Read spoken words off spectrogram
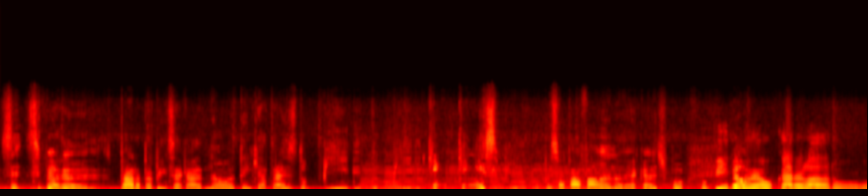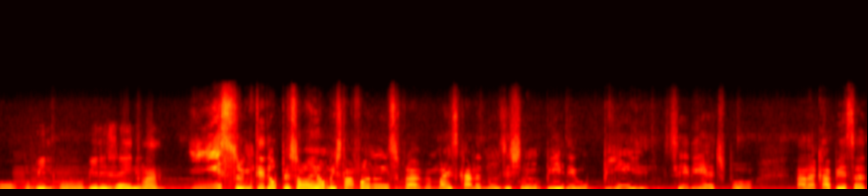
Se, se para pra pensar, cara, não, eu tenho que ir atrás do Billy, do Billy. Quem, quem é esse Billy? O pessoal tava falando, né, cara? Tipo, O Billy não é o cara lá, o, o, o Billy, o Billy Zane lá? Isso, entendeu? O pessoal realmente tava falando isso, Flávio. Mas, cara, não existe nenhum Billy. O Billy seria, tipo, ah, na cabeça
